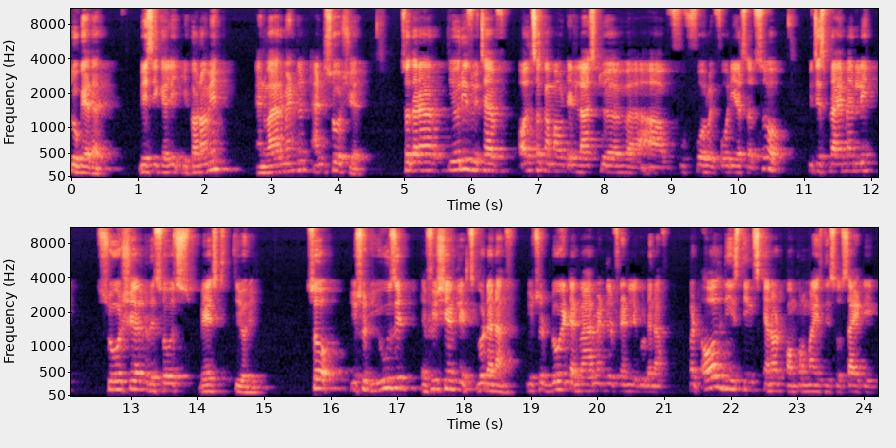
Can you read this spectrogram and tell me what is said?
together. Basically economic, environmental and social. So there are theories which have also come out in last uh, uh, four, four years or so which is primarily social resource based theory. So you should use it efficiently, it's good enough. You should do it environmental friendly, good enough. But all these things cannot compromise the society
